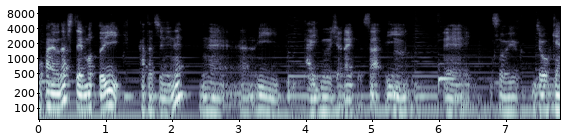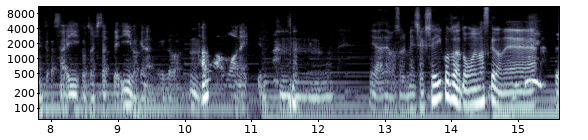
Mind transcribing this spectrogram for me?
お金を出してもっといい形にね、ねあのいい待遇じゃないけどさ、いい、えーそういう条件とかさ、いいことにしたっていいわけなんだけど、うん。あんま思わないっていういや、でもそれめちゃくちゃいいことだと思いますけどね。そ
